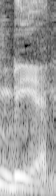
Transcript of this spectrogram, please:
Bien.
